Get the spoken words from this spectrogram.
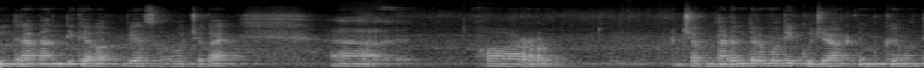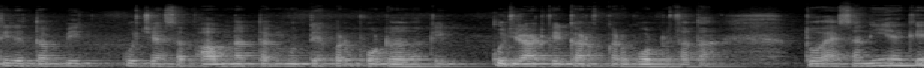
इंदिरा गांधी के वक्त भी ऐसा हो चुका है। और जब नरेंद्र मोदी गुजरात के मुख्यमंत्री थे तब भी कुछ ऐसा भावनात्मक मुद्दे पर वोट होता था कि गुजरात के गर्व कर वोट होता था। तो ऐसा नहीं है कि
